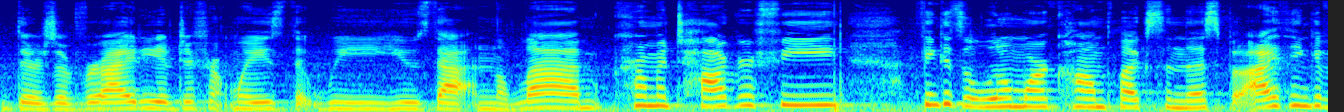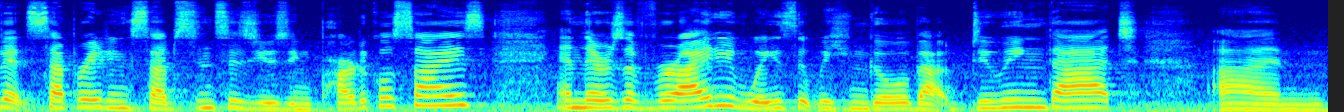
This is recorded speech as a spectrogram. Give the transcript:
there's a variety of different ways that we use that in the lab. Chromatography, I think it's a little more complex than this, but I think of it separating substances using particle size. And there's a variety of ways that we can go about doing that. Um,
